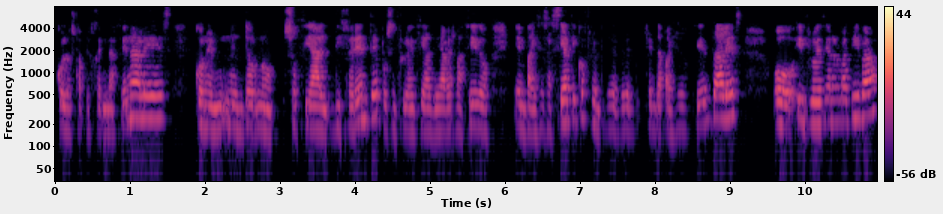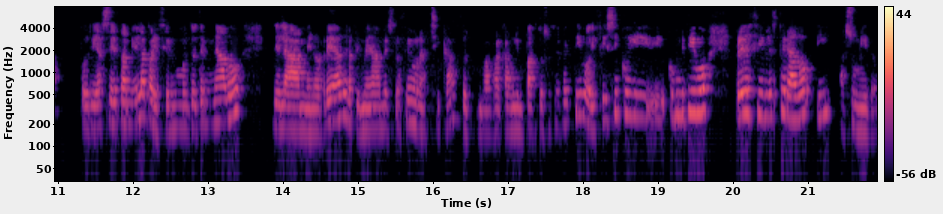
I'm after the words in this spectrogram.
con los cambios generacionales, con un entorno social diferente, pues influencias de haber nacido en países asiáticos frente, a países occidentales, o influencia normativa podría ser también la aparición en un momento determinado de la menorrea, de la primera menstruación de una chica, que va a marcar un impacto socioafectivo y físico y cognitivo predecible, esperado y asumido.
